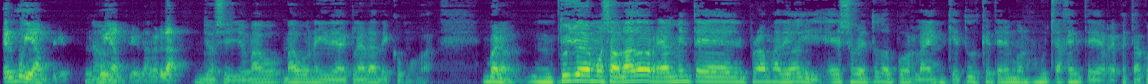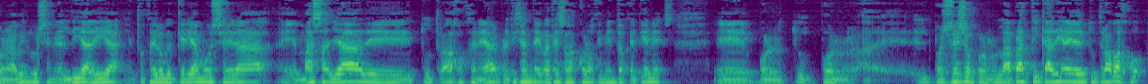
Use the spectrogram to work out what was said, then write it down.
es muy amplio, muy amplio, la verdad. Yo sí, yo me hago, me hago una idea clara de cómo va. Bueno, tú y yo hemos hablado, realmente el programa de hoy es sobre todo por la inquietud que tenemos mucha gente respecto al coronavirus en el día a día. Entonces lo que queríamos era, eh, más allá de tu trabajo general, precisamente gracias a los conocimientos que tienes, eh, por, por eh, pues eso, por la práctica diaria de tu trabajo,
